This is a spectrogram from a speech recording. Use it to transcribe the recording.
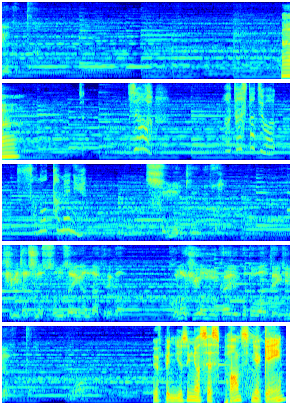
良かったためにその通りだ君たちの存在がなければこの日を迎えることはできなかった you've been using us as pawns in your game?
